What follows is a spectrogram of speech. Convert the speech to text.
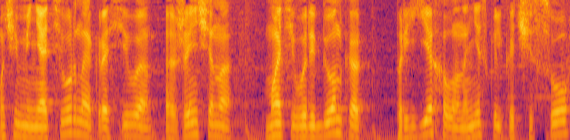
очень миниатюрная, красивая женщина, мать его ребенка, приехала на несколько часов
